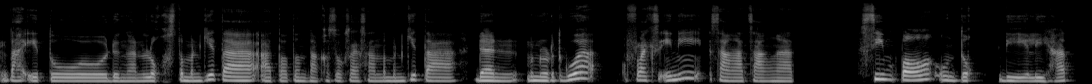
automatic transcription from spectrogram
Entah itu dengan looks teman kita atau tentang kesuksesan teman kita. Dan menurut gue flex ini sangat-sangat simple untuk dilihat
